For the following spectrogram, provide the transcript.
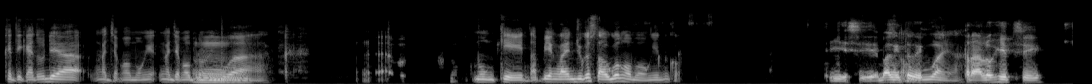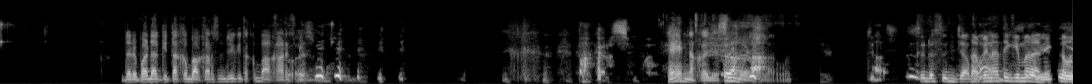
ketika itu dia ngajak ngomongin ngajak ngobrolin Hmm. gua. Mungkin, tapi yang lain juga setahu gua ngomongin kok. Iya sih. Bang itu Setahu gua ya. terlalu hit sih. Daripada kita kebakar sendiri, kita kebakar semua. Enak aja semua selamat. Sudah sejam. Tapi nanti gimana nih? Kalau,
